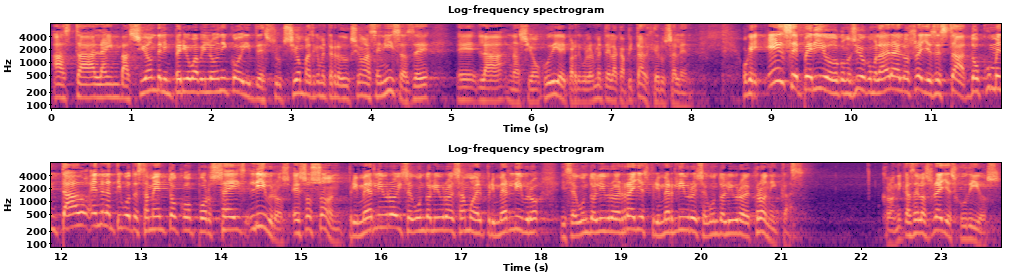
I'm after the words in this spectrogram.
hasta la invasión del imperio babilónico y destrucción, básicamente reducción a cenizas de eh, la nación judía y particularmente de la capital, Jerusalén. Ok, ese periodo conocido como la era de los reyes está documentado en el Antiguo Testamento por seis libros. Esos son primer libro y segundo libro de Samuel, primer libro y segundo libro de Reyes, primer libro y segundo libro de Crónicas. Crónicas de los reyes judíos.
